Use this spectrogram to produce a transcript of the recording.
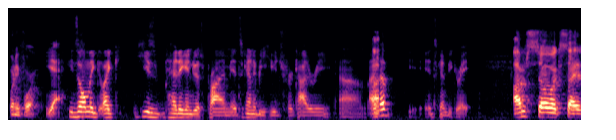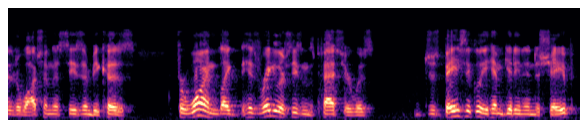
Twenty four. Yeah, he's only like he's heading into his prime. It's going to be huge for Kyrie. Um, I Uh, know it's going to be great. I'm so excited to watch him this season because, for one, like his regular season this past year was just basically him getting into shape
